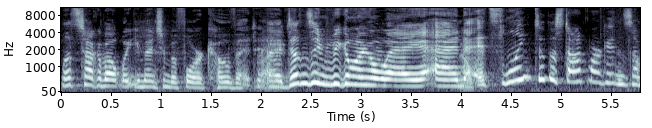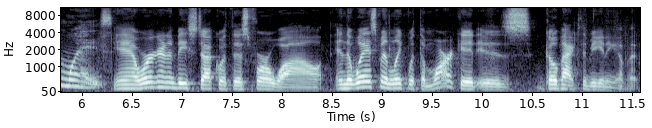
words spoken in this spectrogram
Let's talk about what you mentioned before, COVID. Right. Uh, it doesn't seem to be going away, and nope. it's linked to the stock market in some ways. Yeah, we're going to be stuck with this for a while. And the way it's been linked with the market is go back to the beginning of it.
